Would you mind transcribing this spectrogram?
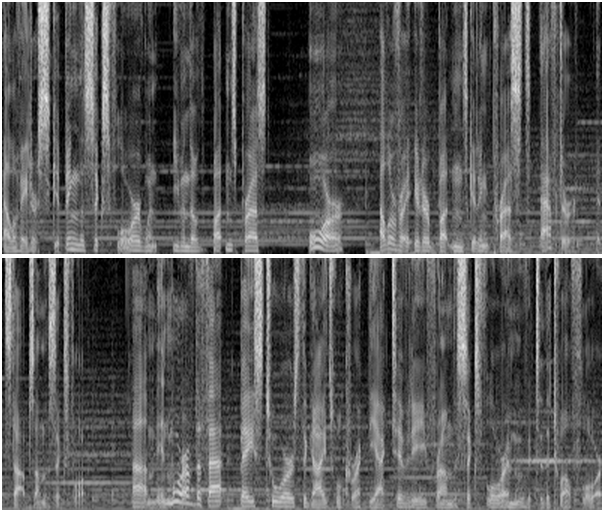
elevators skipping the sixth floor when even though the button's pressed, or elevator buttons getting pressed after it stops on the sixth floor. Um, in more of the fat based tours, the guides will correct the activity from the sixth floor and move it to the 12th floor.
